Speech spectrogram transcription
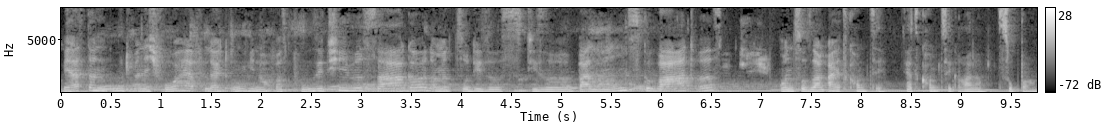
Wäre es dann gut, wenn ich vorher vielleicht irgendwie noch was Positives sage, damit so dieses, diese Balance gewahrt ist? Und zu sagen, ah, jetzt kommt sie, jetzt kommt sie gerade, super.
